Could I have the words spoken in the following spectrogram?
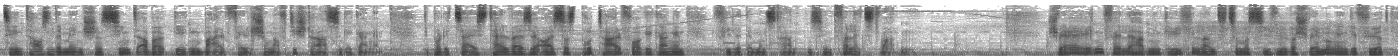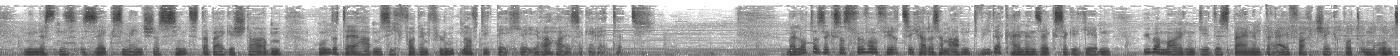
Zehntausende Menschen sind aber gegen Wahlfälschung auf die Straßen gegangen. Die Polizei ist teilweise äußerst brutal vorgegangen. Viele Demonstranten sind verletzt worden. Schwere Regenfälle haben in Griechenland zu massiven Überschwemmungen geführt. Mindestens sechs Menschen sind dabei gestorben. Hunderte haben sich vor den Fluten auf die Dächer ihrer Häuser gerettet. Bei Lotto 6 aus 45 hat es am Abend wieder keinen Sechser gegeben. Übermorgen geht es bei einem Dreifach-Jackpot um rund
